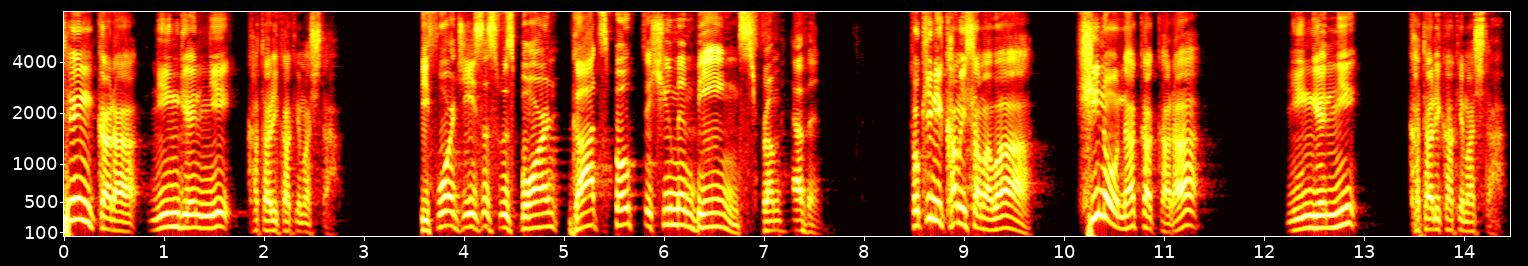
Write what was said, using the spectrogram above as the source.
天から人間に語りかけました。Before Jesus was born, God spoke to human beings from heaven. 時に神様は火の中から人間に語りかけました。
